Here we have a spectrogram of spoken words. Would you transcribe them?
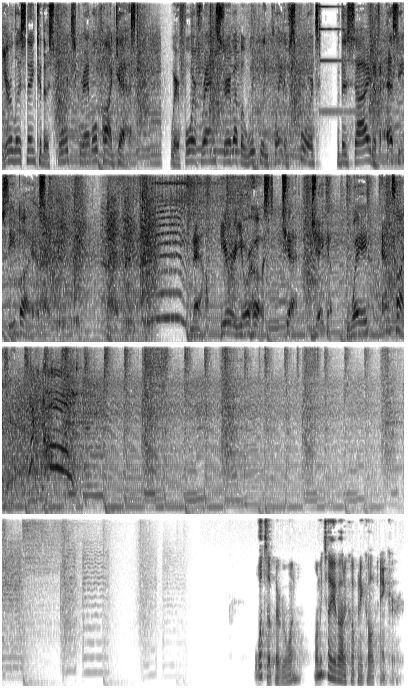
You're listening to the Sports Scramble Podcast, where four friends serve up a weekly plate of sports with a side of SEC bias. Now, here are your hosts, Chet, Jacob, Wade, and Tyler. What's up, everyone? Let me tell you about a company called Anchor.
